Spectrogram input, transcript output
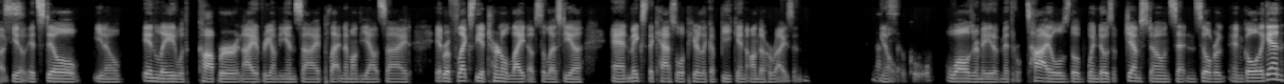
Nice. You know, it's still you know inlaid with copper and ivory on the inside, platinum on the outside. It reflects the eternal light of Celestia and makes the castle appear like a beacon on the horizon. That's know, so cool. Walls are made of mithril tiles, the windows of gemstones set in silver and gold. Again,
